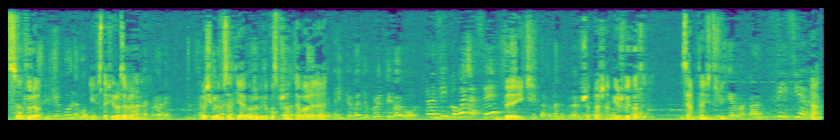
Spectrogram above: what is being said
Co tu robisz? Jesteś rozebrany. Prosiłem Santiago, żeby tu posprzątał, ale wyjdź. Przepraszam, już wychodzę. Zamknąć drzwi? Tak.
